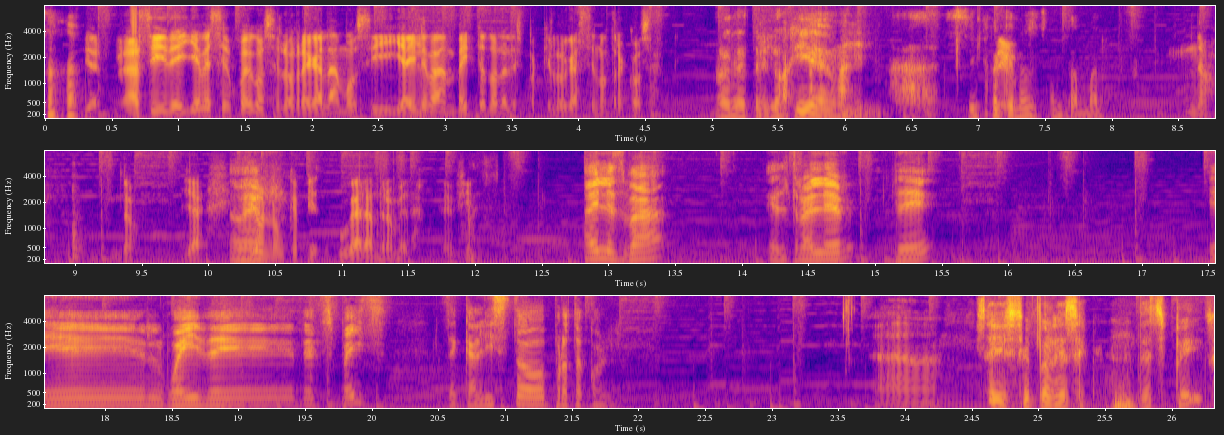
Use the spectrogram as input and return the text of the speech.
Así de llévese el juego, se lo regalamos y ahí le van 20 dólares para que lo gasten en otra cosa. Para la trilogía. Sí, para que no se sientan mal. No, no, ya. Yo nunca pienso jugar Andrómeda, en fin. Ahí les va el tráiler de el güey de Dead Space, de Callisto Protocol. Ah, Sí, sí parece Dead Space.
